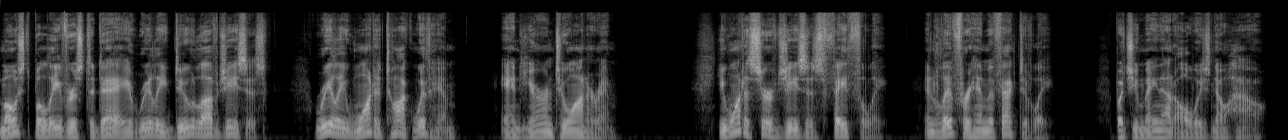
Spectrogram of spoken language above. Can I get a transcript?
Most believers today really do love Jesus, really want to talk with him, and yearn to honor him. You want to serve Jesus faithfully and live for him effectively, but you may not always know how.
